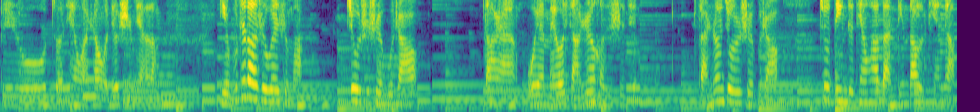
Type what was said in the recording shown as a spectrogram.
比如昨天晚上我就失眠了，也不知道是为什么，就是睡不着。当然，我也没有想任何的事情，反正就是睡不着，就盯着天花板盯到了天亮。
